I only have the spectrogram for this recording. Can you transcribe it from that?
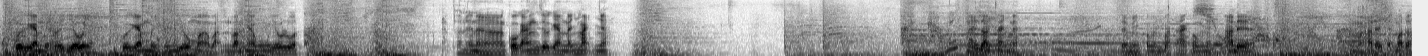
Còn cuối game thì hơi yếu nhá. Cuối game mình cũng yếu mà bạn văn heo cũng yếu luôn. Cho nên là cố gắng giữa game đánh mạnh nhá. này, giao tranh này. Để mình coi mình bắt ai không nhá. AD này. Nhưng mà AD chạy mất rồi.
